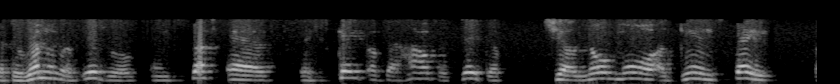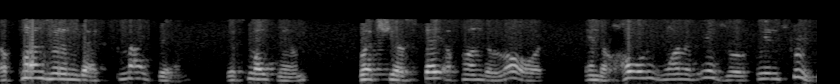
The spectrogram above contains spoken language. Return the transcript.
that the remnant of Israel and such as escape of the house of Jacob shall no more again stay upon him that smite them, that smote them, but shall stay upon the Lord and the Holy One of Israel in truth.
